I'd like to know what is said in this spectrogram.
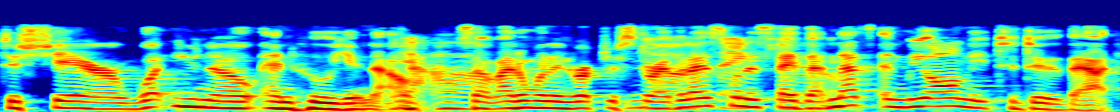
to share what you know and who you know. Yeah. so I don't want to interrupt your story, No, but I just want to say that, and that's and we all need to do that,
